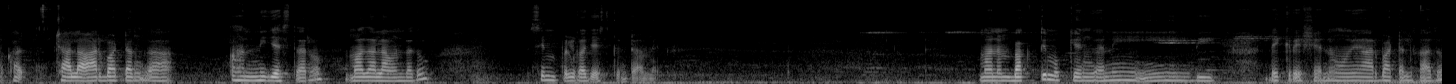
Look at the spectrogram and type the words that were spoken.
ఒక చాలా ఆర్భాటంగా అన్నీ చేస్తారు. మాది అలా ఉండదు. సింపుల్గా చేసుకుంటాం మేము మనం భక్తి ముఖ్యంగాని ఇవి డెకరేషన్ ఆర్భాటాలు కాదు.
